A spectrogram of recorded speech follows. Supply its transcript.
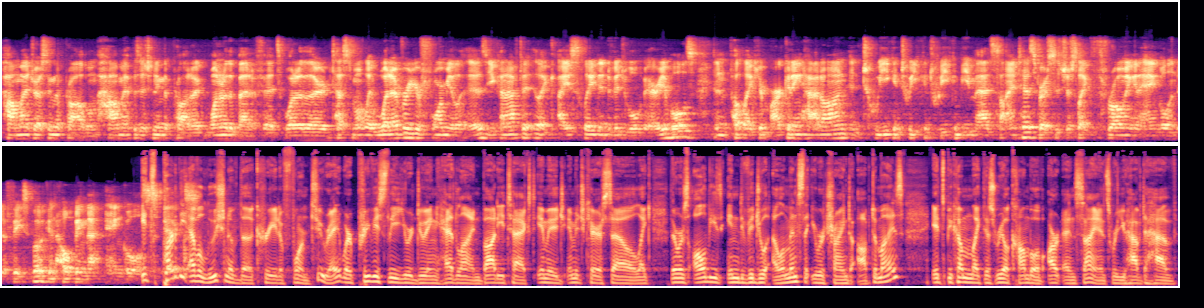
How am i addressing the problem? How am i positioning the product? What are the benefits? What are their testimony like whatever your formula is you kind of have to like isolate individual variables and put like your marketing hat on and tweak and tweak and tweak and be mad scientist versus just like throwing an angle into facebook and hoping that angle it's sticks. part of the evolution of the creative form too right? Where previously you were doing headline body text image image carousel like there was all these individual elements that you were trying to optimize, it's become like this real combo of art and science where you have to have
